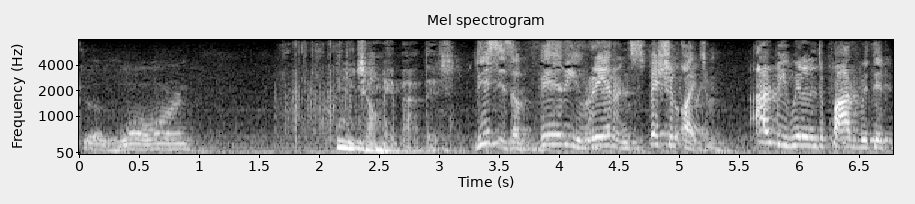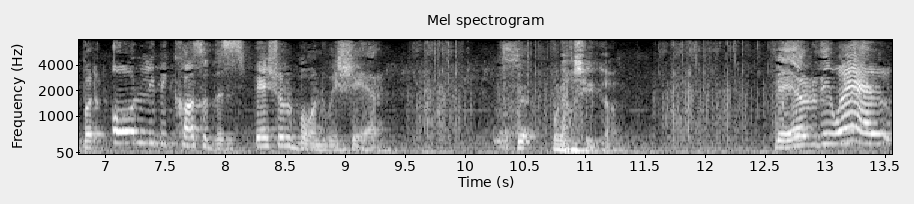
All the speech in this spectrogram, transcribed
Good lord. Can you tell me about this? This is a very rare and special item. I'll be willing to part with it, but only because of the special bond we share. What else you got? Fare thee well.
